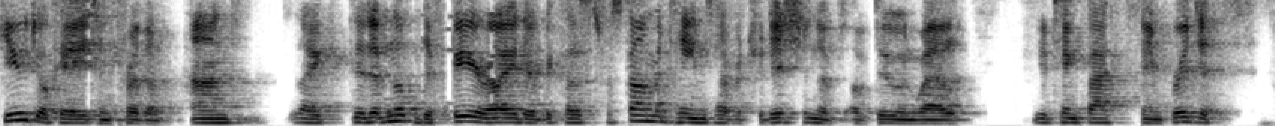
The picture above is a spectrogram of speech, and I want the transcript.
Huge occasion for them, and like they have nothing to fear either because Roscommon teams have a tradition of, of doing well. You think back to St. Brigid's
